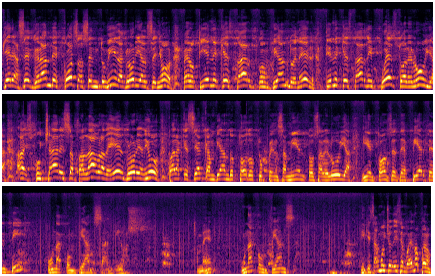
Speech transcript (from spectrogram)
Quiere hacer grandes cosas en tu vida, gloria al Señor. Pero tiene que estar confiando en Él. Tiene que estar dispuesto, aleluya, a escuchar esa palabra de Él, gloria a Dios, para que sea cambiando todos tus pensamientos, aleluya. Y entonces en ti una confianza en Dios. Amén. Una confianza. Y quizás muchos dicen, bueno, pero,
